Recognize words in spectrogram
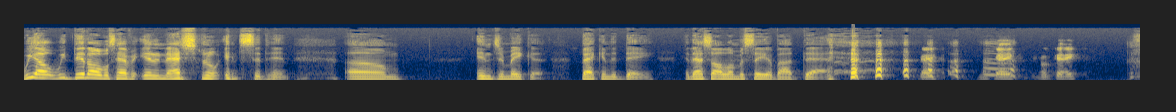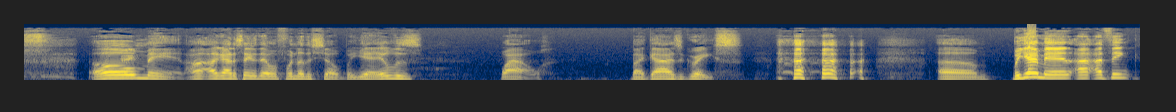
we all, we did almost have an international incident um, in Jamaica back in the day, and that's all I'm gonna say about that. okay, okay, okay. Oh okay. man, I, I got to save that one for another show. But yeah, it was wow, by God's grace. um, but yeah, man, I, I think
